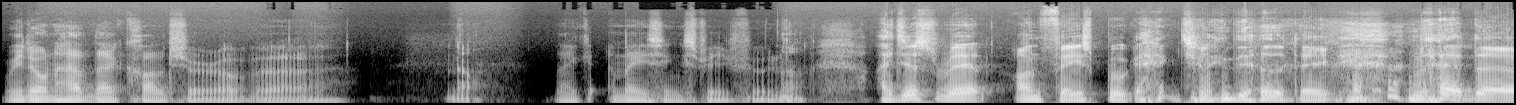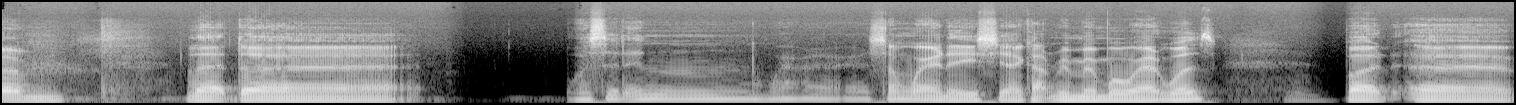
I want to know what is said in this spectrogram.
we don't have that culture of uh, No. like amazing street food. No. I just read on Facebook actually the other day that um, that uh, was it in where somewhere in Asia I can't remember where it was, Mm. but uh,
